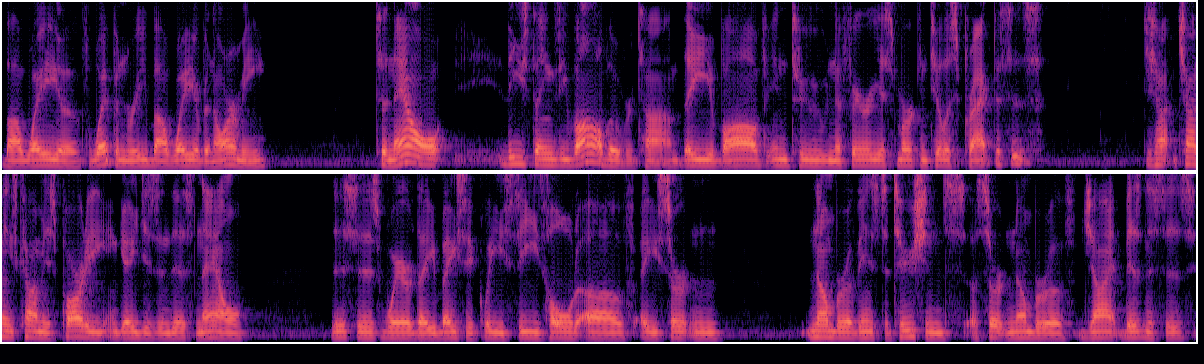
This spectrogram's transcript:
by way of weaponry, by way of an army, to now these things evolve over time. They evolve into nefarious mercantilist practices. Chinese Communist Party engages in this now. This is where they basically seize hold of a certain number of institutions, a certain number of giant businesses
